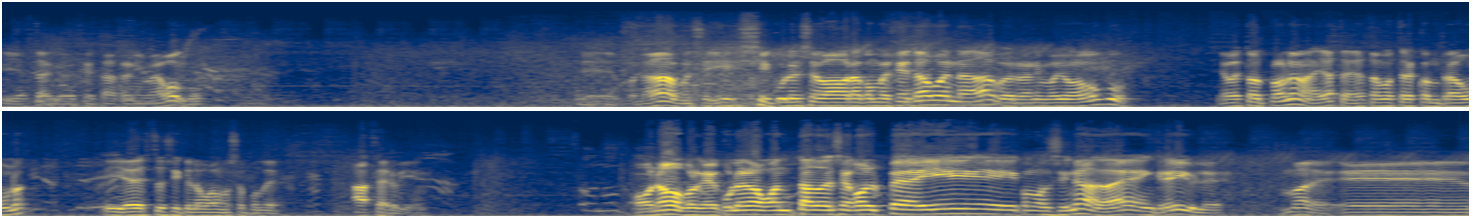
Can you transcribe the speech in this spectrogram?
y ya está, que Vegeta reanima a Goku. Eh, pues nada, pues si, si Cooler se va ahora con Vegeta, pues nada, pues reanimo yo a Goku. Ya ves todo el problema, ya está, ya estamos 3 contra 1. Y ya esto sí que lo vamos a poder hacer bien. O no, porque Cooler ha aguantado ese golpe ahí como si nada, eh, increíble. Vale, eh,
